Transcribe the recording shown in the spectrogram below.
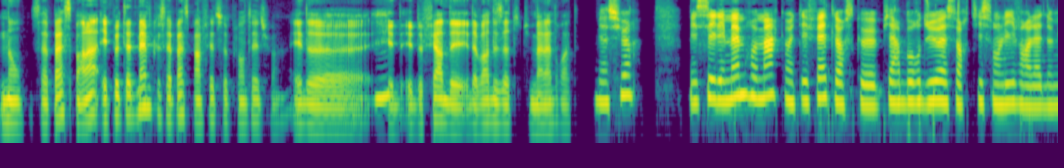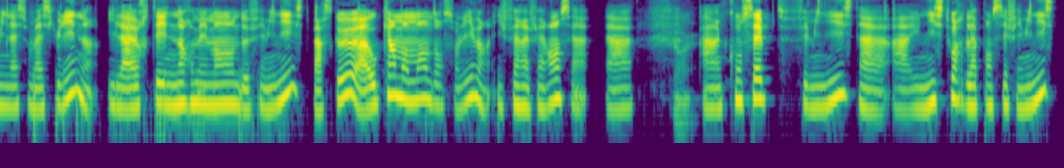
Non, ça passe par là, et peut-être même que ça passe par le fait de se planter, tu vois, et de, Mhm. et, de- et de faire des, d'avoir des attitudes maladroites. Bien sûr. Mais c'est les mêmes remarques qui ont été faites lorsque Pierre Bourdieu a sorti son livre La domination masculine. Il a heurté énormément de féministes parce que à aucun moment dans son livre, il fait référence à, à- un concept féministe, à, à une histoire de la pensée féministe,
